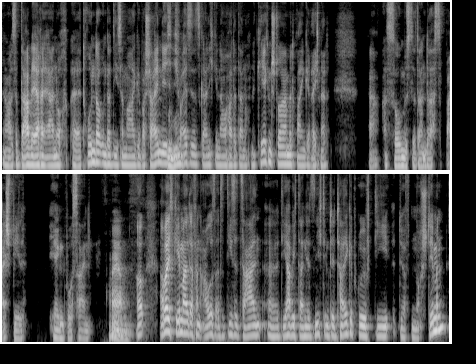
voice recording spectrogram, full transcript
Ja, also da wäre er noch äh, drunter unter dieser Marke wahrscheinlich. Mhm. Ich weiß es jetzt gar nicht genau, hat er da noch eine Kirchensteuer mit reingerechnet. Ja, also so müsste dann das Beispiel irgendwo sein. Ah ja. Aber ich gehe mal davon aus, also diese Zahlen, äh, die habe ich dann jetzt nicht im Detail geprüft, die dürften noch stimmen.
